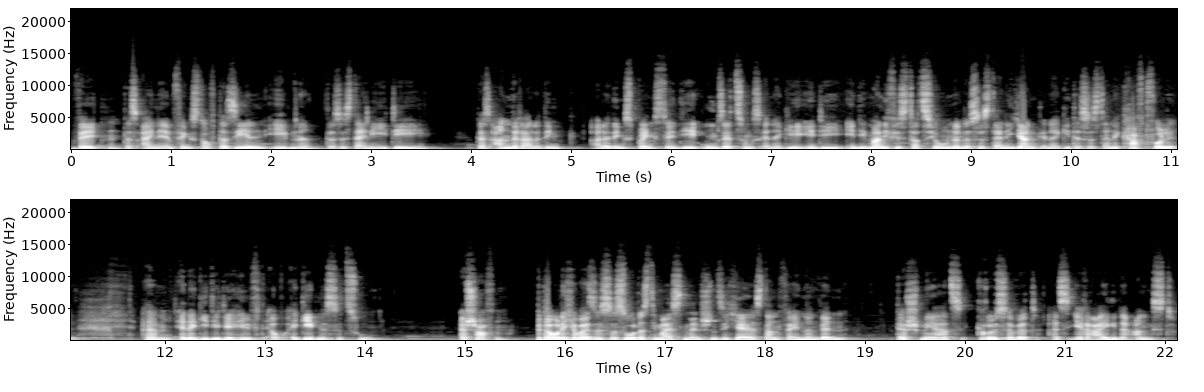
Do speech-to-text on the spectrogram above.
Welten. Das eine empfängst du auf der Seelenebene, das ist deine Idee. Das andere allerdings, allerdings bringst du in die Umsetzungsenergie, in die, in die Manifestation. Und das ist deine Yang-Energie, das ist deine kraftvolle ähm, Energie, die dir hilft, auch Ergebnisse zu erschaffen. Bedauerlicherweise ist es so, dass die meisten Menschen sich ja erst dann verändern, wenn der Schmerz größer wird als ihre eigene Angst.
